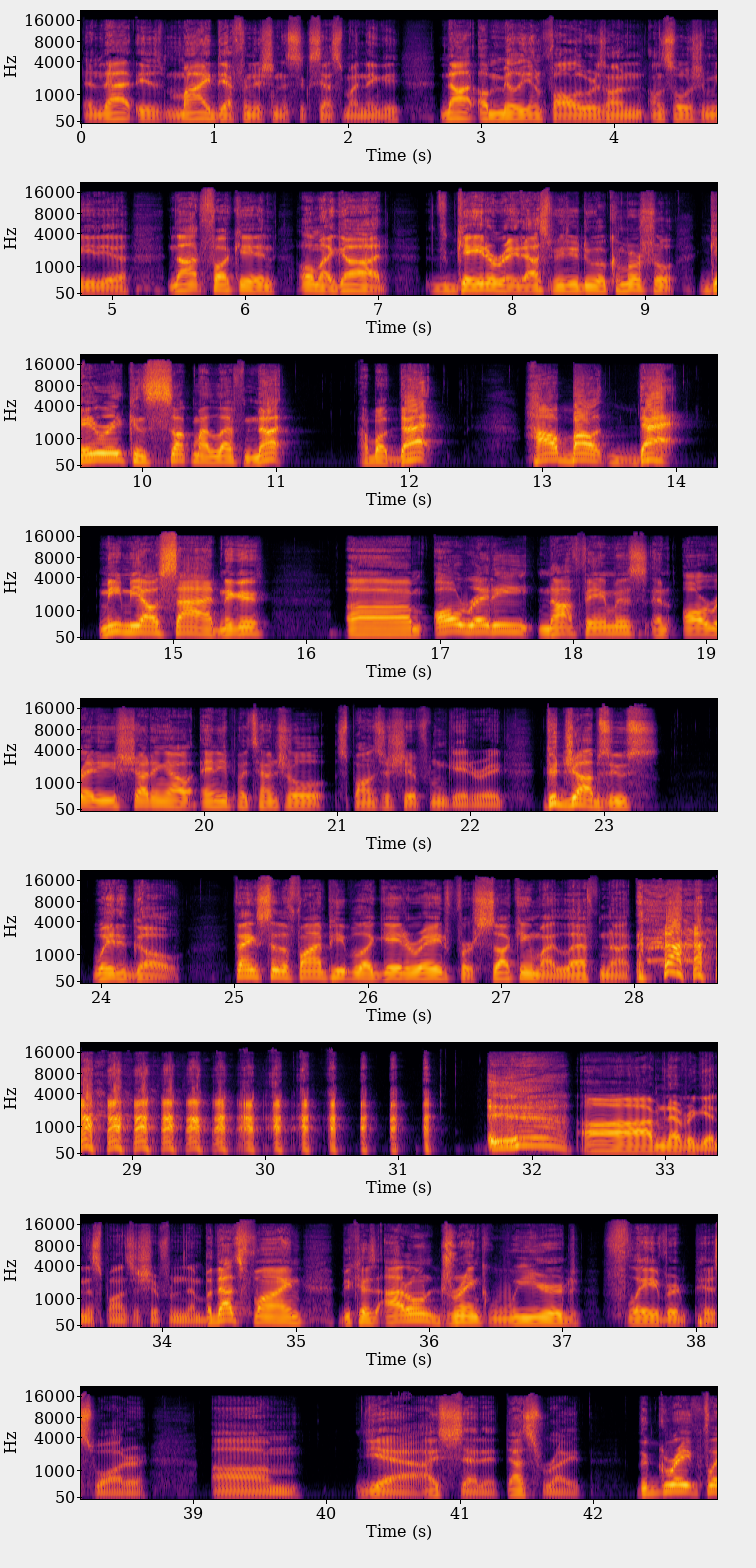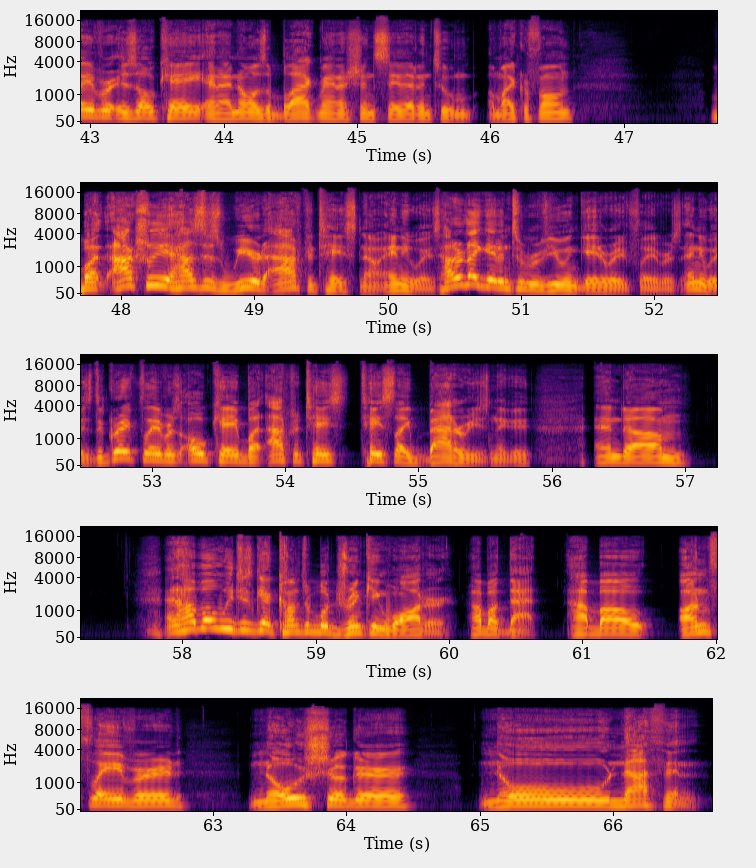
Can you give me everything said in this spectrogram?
And that is my definition of success, my nigga. Not a million followers on, on social media. Not fucking, oh my God, Gatorade asked me to do a commercial. Gatorade can suck my left nut. How about that? How about that? Meet me outside, nigga. Um, already not famous and already shutting out any potential sponsorship from Gatorade. Good job, Zeus. Way to go. Thanks to the fine people at Gatorade for sucking my left nut. uh, I'm never getting a sponsorship from them, but that's fine because I don't drink weird flavored piss water. Um, yeah, I said it. That's right. The grape flavor is okay, and I know as a black man I shouldn't say that into a microphone, but actually it has this weird aftertaste now. Anyways, how did I get into reviewing Gatorade flavors? Anyways, the grape flavor is okay, but aftertaste tastes like batteries, nigga. And um, and how about we just get comfortable drinking water? How about that? How about unflavored, no sugar, no nothing?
